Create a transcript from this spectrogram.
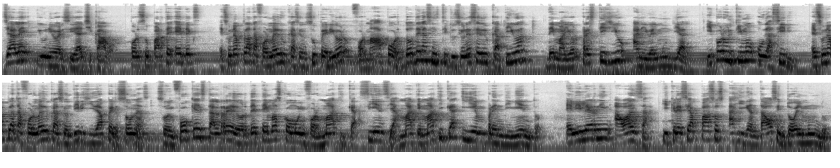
Yale y Universidad de Chicago. Por su parte, edX es una plataforma de educación superior formada por dos de las instituciones educativas de mayor prestigio a nivel mundial. Y por último, Udacity. Es una plataforma de educación dirigida a personas. Su enfoque está alrededor de temas como informática, ciencia, matemática y emprendimiento. El e-learning avanza y crece a pasos agigantados en todo el mundo.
